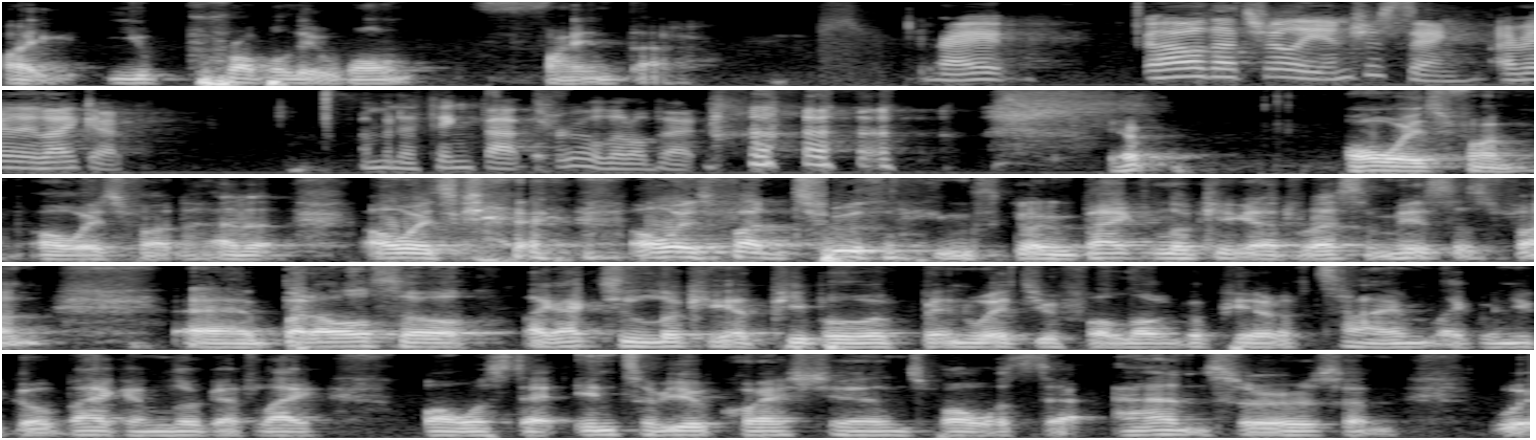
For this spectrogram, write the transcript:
like you probably won't find that. Right. Oh, that's really interesting. I really like it. I'm going to think that through a little bit. yep always fun always fun and uh, always always fun two things going back looking at resumes is fun uh, but also like actually looking at people who have been with you for a longer period of time like when you go back and look at like what was their interview questions what was their answers and we,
